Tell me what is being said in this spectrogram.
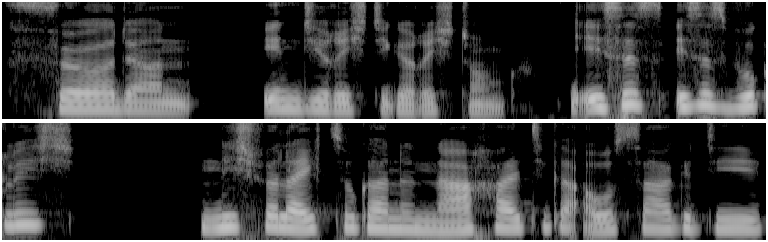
fördern in die richtige Richtung? Ist es, ist es wirklich nicht vielleicht sogar eine nachhaltige Aussage, die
